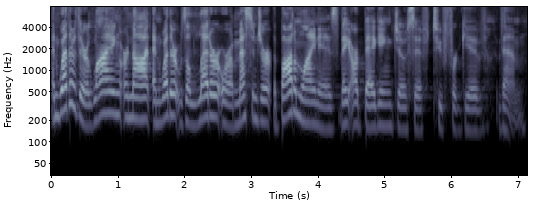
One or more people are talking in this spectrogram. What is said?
And whether they're lying or not, and whether it was a letter or a messenger, the bottom line is they are begging Joseph to forgive them.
